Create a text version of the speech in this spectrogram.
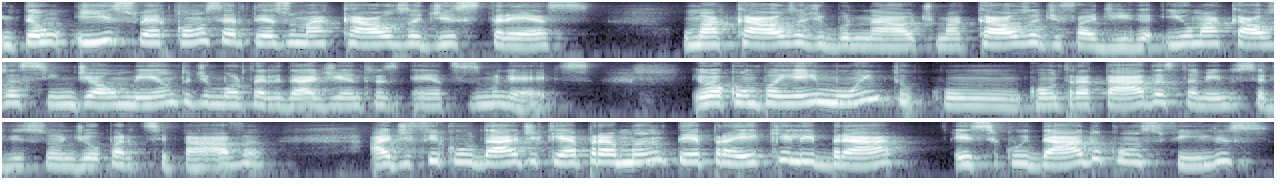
Então, isso é com certeza uma causa de estresse, uma causa de burnout, uma causa de fadiga e uma causa, sim, de aumento de mortalidade entre as, entre as mulheres. Eu acompanhei muito com contratadas também do serviço onde eu participava, a dificuldade que é para manter, para equilibrar esse cuidado com os filhos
